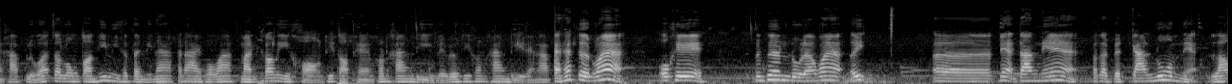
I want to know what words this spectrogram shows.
นะครับ หรือว่าจะลงตอนที่มีสตามิน่าก็ได้ เพราะว่ามันก็มีของที่ตอบแทนค่อนข้างดีเลเวลที่ค่อนข้างดีนะครับ แต่ถ้าเกิดว่าโอเค เพื่อนๆดูแล้วว่า เอ้ยเออเนี่ยดันเนี้ยปฏิบัติการร่วมเนี่ยเรา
